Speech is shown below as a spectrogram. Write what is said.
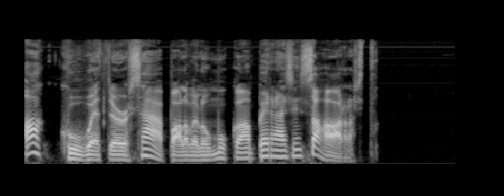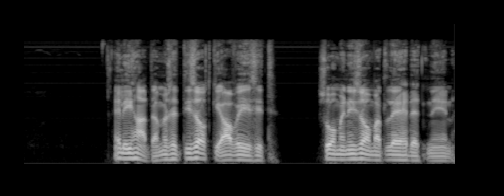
AccuWeather sääpalvelun mukaan peräisin Saharasta. Eli ihan tämmöiset isotkin aviisit, Suomen isommat lehdet, niin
